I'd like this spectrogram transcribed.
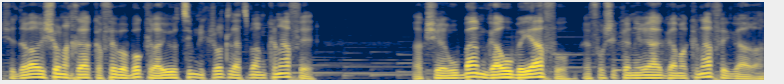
שדבר ראשון אחרי הקפה בבוקר היו יוצאים לקנות לעצמם כנאפה. רק שרובם גרו ביפו, איפה שכנראה גם הכנאפה גרה,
